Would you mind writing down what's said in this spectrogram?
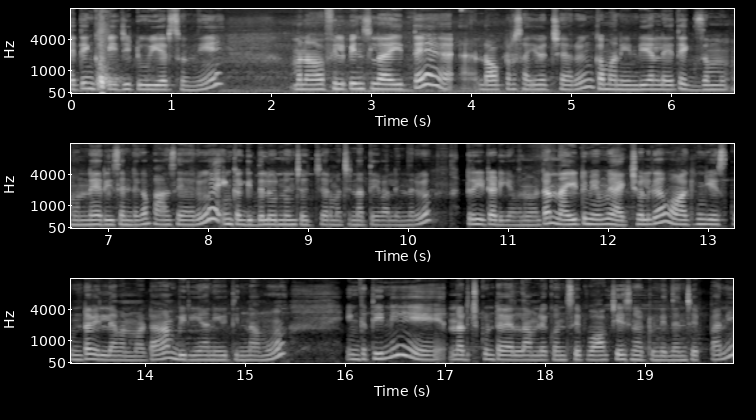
అయితే ఇంకా పీజీ టూ ఇయర్స్ ఉంది. మన ఫిలిపీన్స్లో అయితే డాక్టర్స్ అయ్యి వచ్చారు. ఇంకా మన ఇండియన్లో అయితే ఎగ్జామ్ మొన్నే రీసెంట్గా పాస్ అయ్యారు. ఇంకా గిద్దలూరు నుంచి వచ్చారు మా చిన్నత్తయ్య వాళ్ళందరూ. ట్రీట్ అడిగామన్నమాట. నైట్ మేము యాక్చువల్గా వాకింగ్ చేసుకుంటూ వెళ్ళామన్నమాట. బిర్యానీ తిన్నాము. ఇంకా తిని నడుచుకుంటూ వెళ్దాంలే కొంతసేపు వాక్ చేసినట్టు ఉండిద్దని చెప్పని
